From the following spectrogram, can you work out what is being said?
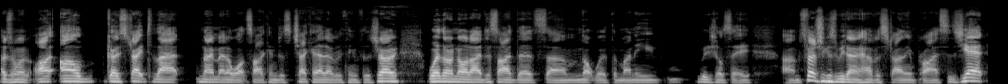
I just want. I, I'll go straight to that no matter what, so I can just check out everything for the show. Whether or not I decide that's um, not worth the money, we shall see. Um, especially because we don't have Australian prices yet,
